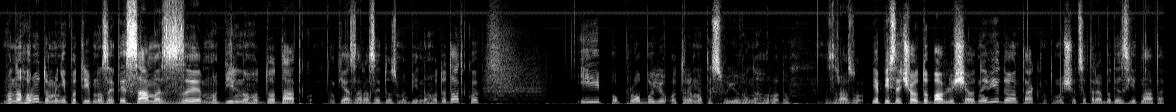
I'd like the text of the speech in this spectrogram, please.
винагороду, мені потрібно зайти саме з мобільного додатку. От я зараз зайду з мобільного додатку і попробую отримати свою винагороду. Зразу. Я після чого добавлю ще одне відео, так, тому що це треба буде з'єднати,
